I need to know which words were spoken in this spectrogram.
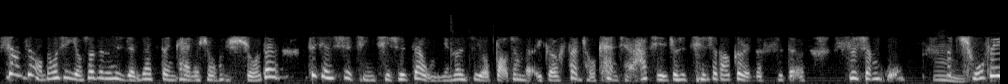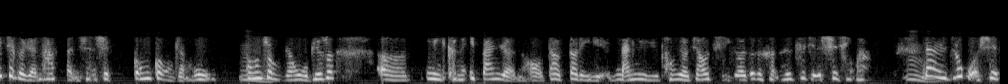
像这种东西，有时候真的是人在分开的时候会说，但这件事情其实，在我们言论自由保障的一个范畴看起来，它其实就是牵涉到个人的私德、私生活。嗯、那除非这个人他本身是公共人物、公众人物，比如说，呃，你可能一般人哦，到到底男女朋友交几个，这个可能是自己的事情嘛。嗯，但如果是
